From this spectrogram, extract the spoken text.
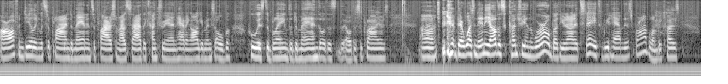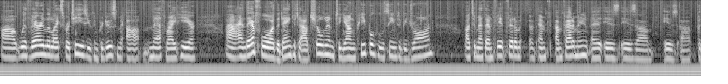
are often dealing with supply and demand and suppliers from outside the country and having arguments over who is to blame, the demand or the, or the suppliers. Uh, if there wasn't any other country in the world but the United States, we'd have this problem because uh, with very little expertise, you can produce uh, meth right here. Uh, and therefore, the danger to our children, to young people who seem to be drawn uh, to methamphetamine is is um, is, uh,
